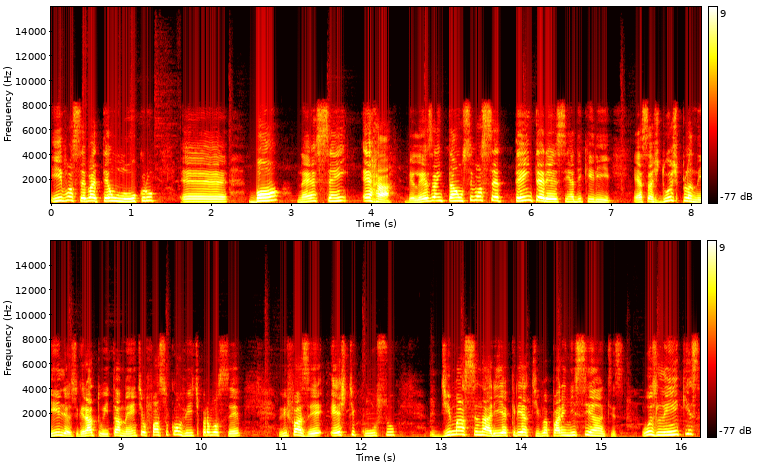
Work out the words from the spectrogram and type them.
e você vai ter um lucro é, bom né, sem errar, beleza? Então, se você tem interesse em adquirir essas duas planilhas gratuitamente, eu faço o convite para você vir fazer este curso de marcenaria criativa para iniciantes. Os links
